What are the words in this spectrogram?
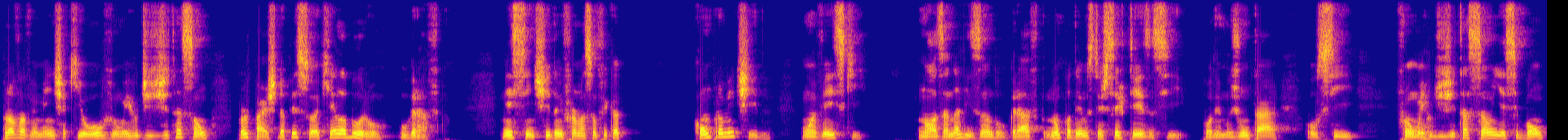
Provavelmente aqui houve um erro de digitação por parte da pessoa que elaborou o gráfico. Nesse sentido, a informação fica comprometida, uma vez que nós, analisando o gráfico, não podemos ter certeza se podemos juntar ou se foi um erro de digitação e esse bom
